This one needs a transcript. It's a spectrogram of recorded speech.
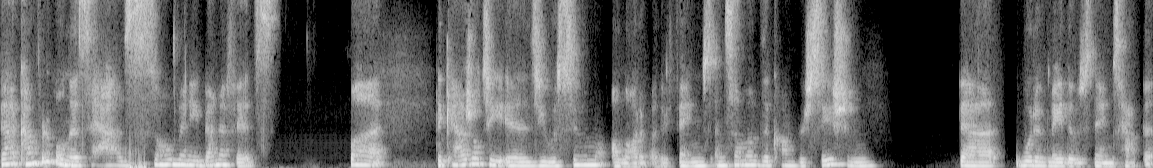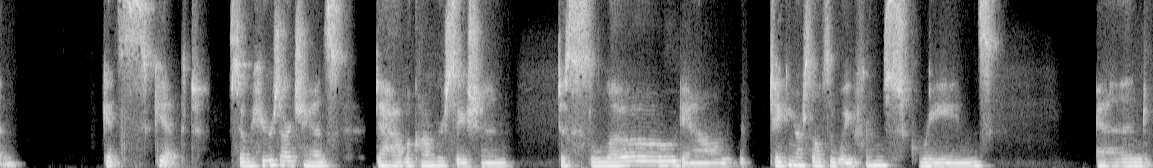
that comfortableness has so many benefits, but the casualty is you assume a lot of other things, and some of the conversation that would have made those things happen gets skipped. So here's our chance to have a conversation, to slow down. We're taking ourselves away from screens and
